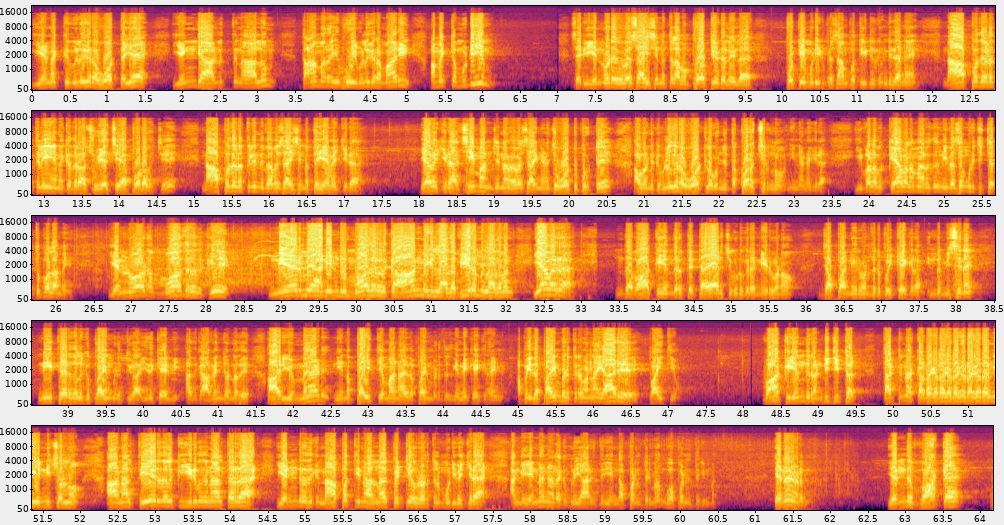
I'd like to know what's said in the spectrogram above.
எனக்கு விழுகிற ஓட்டைய எங்க அழுத்தினாலும் தாமரை போய் விழுகிற மாதிரி அமைக்க முடியும். சரி என்னோட விவசாய சின்னத்தில் அவன் போட்டியிடலையில் பொட்டியை முடிட்டு பேசாமல் பொத்திக்கிட்டு இருக்க வேண்டியதானே? நாற்பது இடத்துலையும் எனக்கு எதிராக சுயேட்சையாக போட வச்சு நாற்பது இடத்துல இந்த விவசாய சின்னத்தை ஏன் வைக்கிற ஏன் வைக்கிற சீமான் சின்ன விவசாயி நினச்சி ஓட்டு போட்டு அவனுக்கு விழுகிற ஓட்டில் கொஞ்சத்தை குறைச்சிடணும் நீ நினைக்கிற. இவ்வளவு கேவலமாக இருக்குது நீ விஷம் குடிச்சு செத்து போகலாமே என்னோட மோதுறதுக்கு நேர்மையா நின்று மோதுறதுக்கு ஆண்மை இல்லாத வீரம் இல்லாதவன் ஏன் வர்ற? இந்த வாக்கு எந்திரத்தை தயாரிச்சு கொடுக்குற நிறுவனம் ஜப்பான் நிறுவனத்தில் போய் கேட்குறாங்க இந்த மிஷினை நீ தேர்தலுக்கு பயன்படுத்தியா? இது கேள்வி. அதுக்கு அவன் சொன்னது ஆர் யூ மேடு நீ என்ன பைத்தியமா? நான் இதை பயன்படுத்துறதுக்கு என்ன கேட்கிறேன் அப்போ இதை பயன்படுத்துறவன்லாம் யாரு? பைத்தியம். வாக்கு எந்திரம் டிஜிட்டல் தட்டுனா கட கட கட கட கடன்னு எண்ணி சொல்லும். ஆனால் தேர்தலுக்கு இருபது நாள் தர்ற என்றதுக்கு நாற்பத்தி நாலு நாள் பெட்டி ஒரு இடத்துல மூடி வைக்கிற. அங்கே என்ன நடக்கும்னு யாருக்கு தெரியும்? எங்கள் அப்பனுக்கு தெரியுமா? உங்கள் அப்பனுக்கு தெரியுமா? என்ன நடக்கும் எந்த வாக்கை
